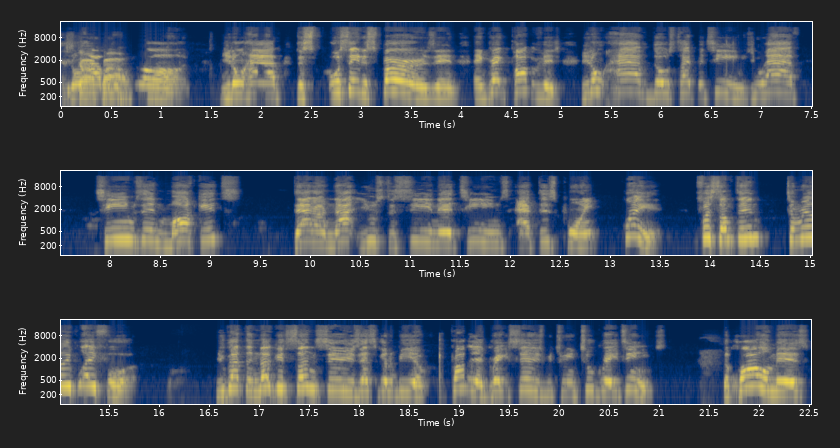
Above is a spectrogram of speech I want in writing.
You don't have LeBron. You don't have the we'll say the Spurs and and Gregg Popovich. You don't have those type of teams. You have teams in markets that are not used to seeing their teams at this point playing for something to really play for. You got the Nuggets Sun series that's going to be a probably a great series between two great teams. The problem is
